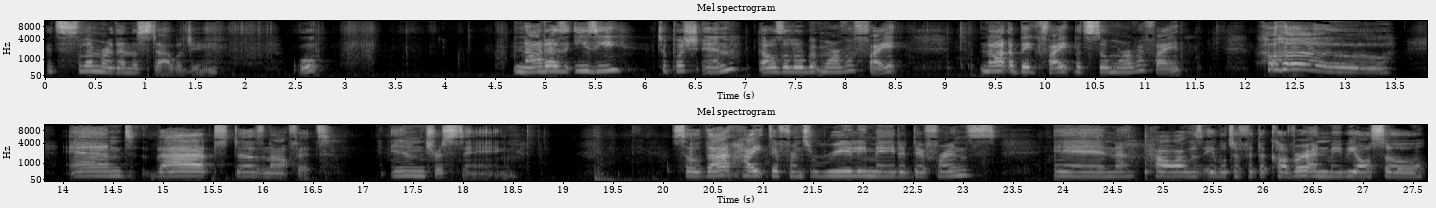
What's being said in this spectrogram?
It's slimmer than the Stalogy. Oh, not as easy to push in. That was a little bit more of a fight. Not a big fight, but still more of a fight. Ho ho! And that does not fit. Interesting. So that height difference really made a difference in how I was able to fit the cover and maybe also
